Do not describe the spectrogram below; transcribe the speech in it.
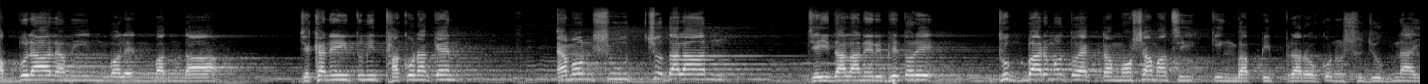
রব্বুল আলামিন বলেন, বান্দা, যেখানেই তুমি থাকো না কেন, এমন সুউচ্চ দালান, যেই দালানের ভেতরে ঢুকবার মতো একটা মশা মাছি কিংবা পিঁপড়ারও কোনো সুযোগ নাই,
